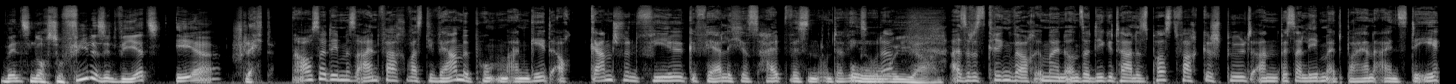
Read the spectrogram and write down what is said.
wenn es noch so viele sind wie jetzt, eher schlecht. Außerdem ist einfach, was die Wärmepumpen angeht, auch ganz schön viel gefährliches Halbwissen unterwegs, Oh oder? ja. Also das kriegen wir auch immer in unser digitales Postfach gespült an besserleben.bayern1.de.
